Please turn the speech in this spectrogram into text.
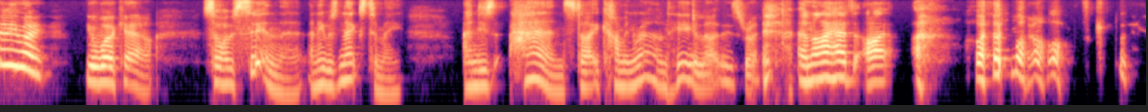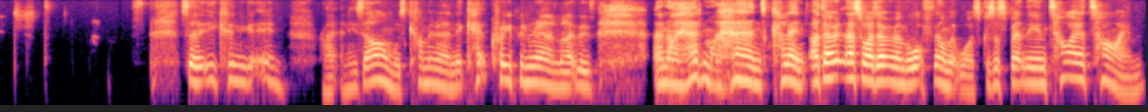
anyway, you'll work it out. So I was sitting there and he was next to me and his hand started coming round here like this, right? And I had I I had my arms clenched so that he couldn't get in, right? And his arm was coming around, it kept creeping around like this. And I had my hands clenched. I don't that's why I don't remember what film it was, because I spent the entire time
